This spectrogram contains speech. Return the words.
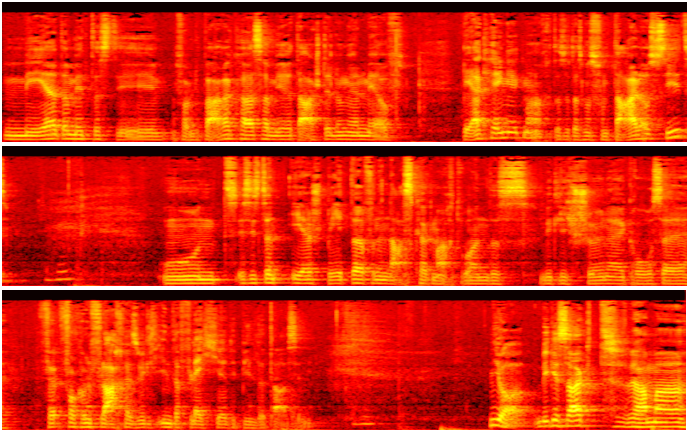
mehr damit, dass die, vor allem die Barakas haben ihre Darstellungen mehr auf Berghänge gemacht, also dass man es vom Tal aus sieht. Mhm. Und es ist dann eher später von den Nazca gemacht worden, dass wirklich schöne, große vollkommen flach, also wirklich in der Fläche die Bilder da sind. Mhm. Ja, wie gesagt, wir haben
